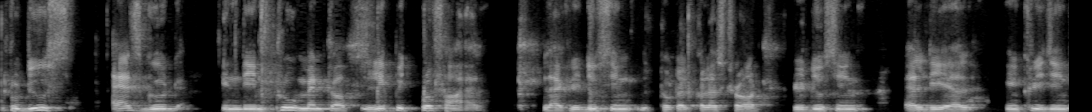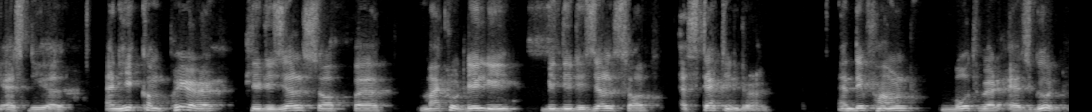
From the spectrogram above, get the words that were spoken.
produce as good in the improvement of lipid profile, like reducing total cholesterol, reducing LDL, increasing HDL. And he compared the results of uh, micro daily with the results of a statin drug. And they found both were as good.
